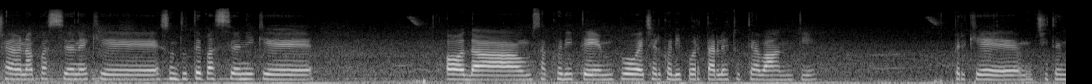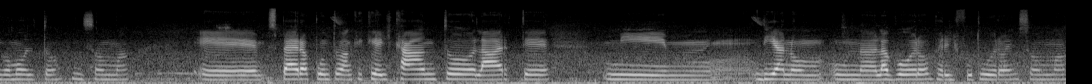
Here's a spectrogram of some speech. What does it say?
Cioè, una passione che. sono tutte passioni che ho da un sacco di tempo e cerco di portarle tutte avanti. Perché ci tengo molto, insomma. E spero appunto anche che il canto, l'arte mi mm, diano un lavoro per il futuro, insomma,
